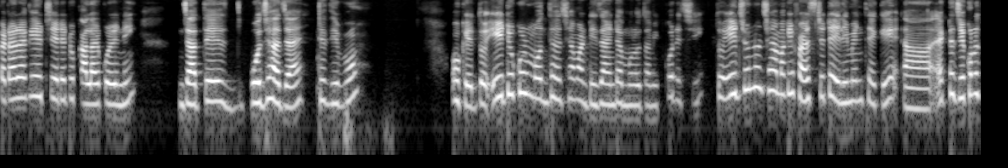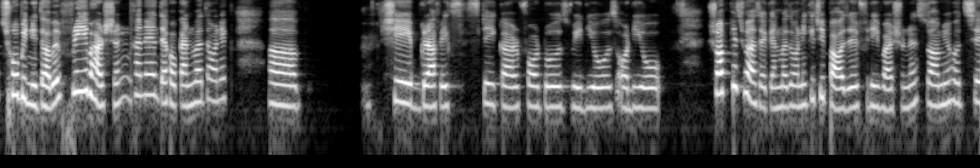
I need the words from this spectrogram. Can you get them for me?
কাটার আগে হচ্ছে এটা একটু কালার করে নিই, যাতে বোঝা যায়। কেটে দিব। ওকে তো এইটুকুর মধ্যে হচ্ছে আমার ডিজাইনটা মূলত আমি করেছি। তো এর জন্য হচ্ছে আমাকে ফার্স্ট একটা এলিমেন্ট থেকে একটা যে কোনো ছবি নিতে হবে ফ্রি ভার্সন এখানে দেখো ক্যানভাতে অনেক shape graphics sticker photos videos audio সব কিছু আছে ক্যানভাতে অনেক কিছুই পাওয়া যায় ফ্রি ভার্সনে সো আমি হচ্ছে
